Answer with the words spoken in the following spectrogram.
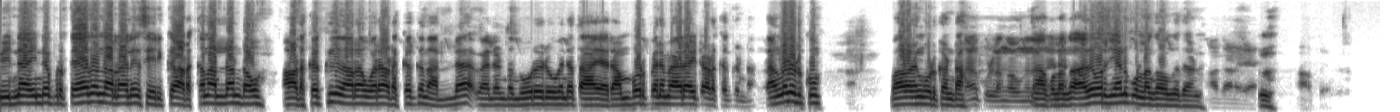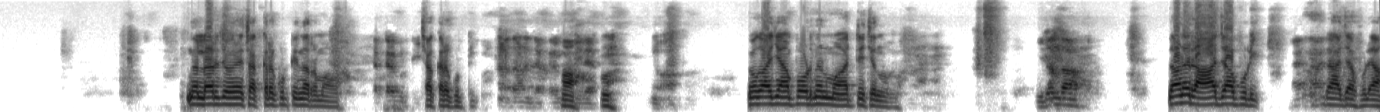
പിന്നെ അതിന്റെ പ്രത്യേകത എന്ന് പറഞ്ഞാൽ ശരിക്കും അടക്ക നല്ല ഉണ്ടാവും ആ അടക്കക്ക് എന്ന് പറഞ്ഞാൽ ഒരടക്കക്ക് നല്ല വില ഉണ്ട്. നൂറ് രൂപന്റെ താഴെ ഒരു അമ്പത് റുപ്യന്റെ മേലായിട്ട് അടക്കക്ക് ഉണ്ട്. ഞങ്ങൾ എടുക്കും. വേറെ കൊടുക്കണ്ട. ആ പറഞ്ഞാൽ. കുള്ളം അത് പറഞ്ഞാൽ കുള്ളം കവുങ്ങ് ഇതാണ് എല്ലാരും ചോദിക്കുന്ന ചക്രക്കുട്ടി ചക്കരക്കുട്ടി. ചക്രക്കുട്ടി. ആ. നമുക്ക് ആ ഞാൻ പോടുന്ന അവിടെ മാറ്റിച്ചെന്നുള്ളൂ ഇതാണ് രാജാപുളി രാജാപുളി ആ.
